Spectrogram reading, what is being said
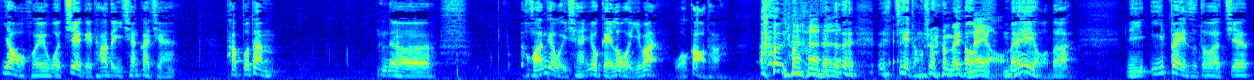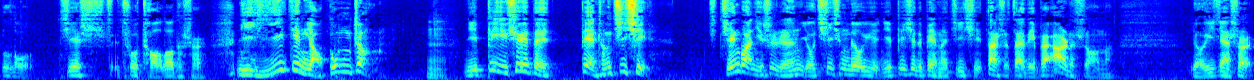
要回我借给他的一千块钱，他不但呃还给我一千，又给了我一万，我告他。对对对，这种事儿没有没有。没有的，你一辈子都要揭露揭出丑陋的事儿，你一定要公正，嗯，你必须得变成机器，尽管你是人有七情六欲，你必须得变成机器。但是在礼拜二的时候呢，有一件事儿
